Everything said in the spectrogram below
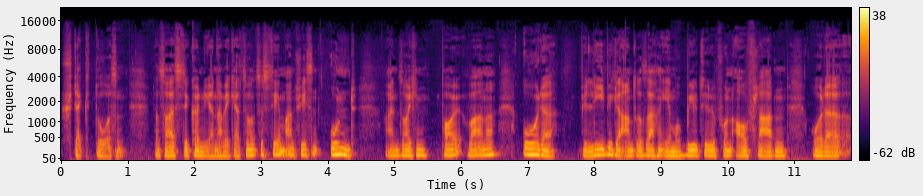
Steckdosen. Das heißt, Sie können Ihr Navigationssystem anschließen und einen solchen Poi-Warner oder beliebige andere Sachen, Ihr Mobiltelefon aufladen oder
